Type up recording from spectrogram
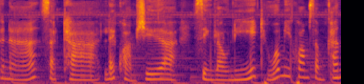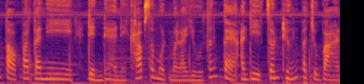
สนาศรัทธา และความเชื่อ สิ่งเหล่านี้ถือว่ามีความสำคัญต่อปัตตานี ดินแดนในคาบสมุทรมาลายูตั้งแต่อดีตจนถึงปัจจุบัน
